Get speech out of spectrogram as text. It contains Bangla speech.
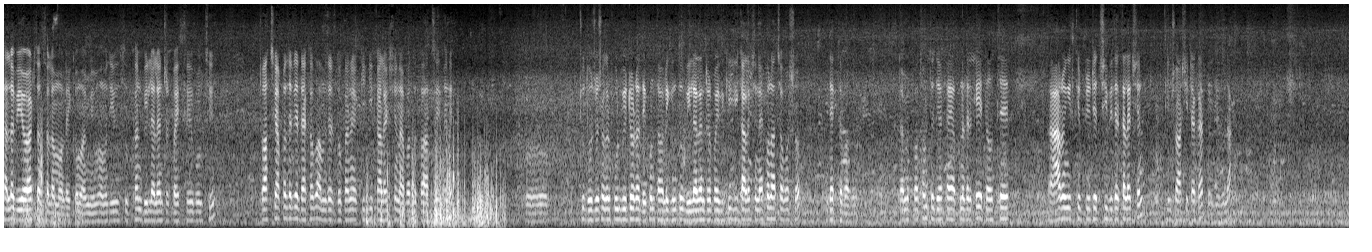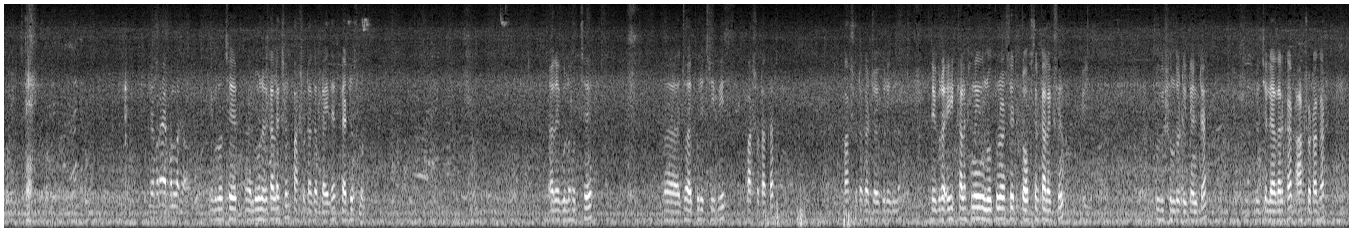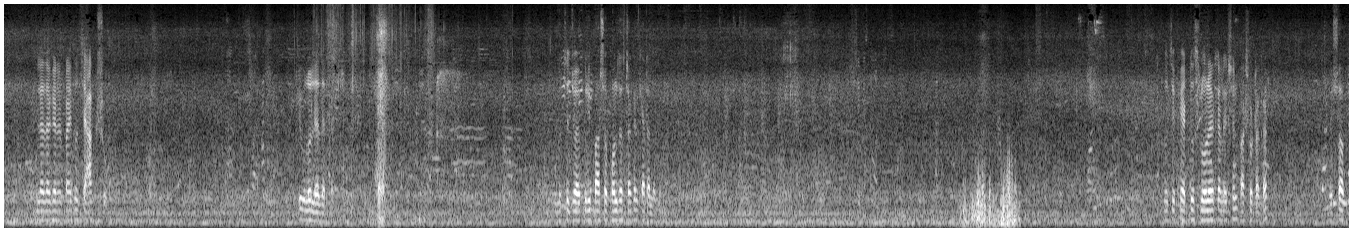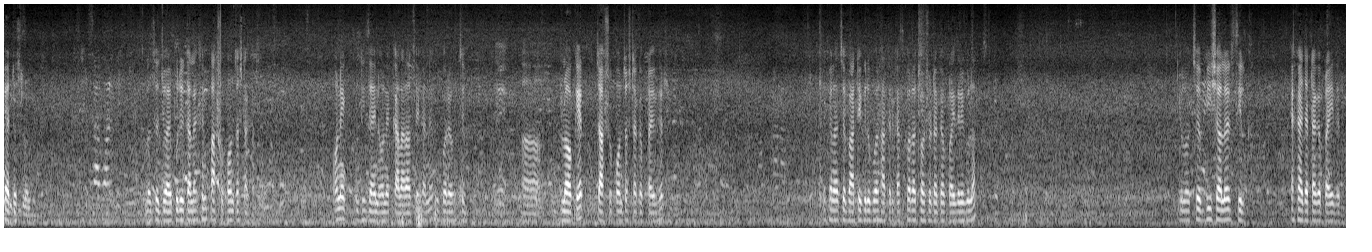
হ্যালো ভিওয়ার্স আসসালামু আলাইকুম। আমি মোহাম্মদ ইউসুফ খান, বিলাল এন্টারপ্রাইজ থেকে বলছি। তো আজকে আপনাদেরকে দেখাবো আমাদের দোকানে কি কি কালেকশন আপাতত আছে এখানে। একটু ধৈর্য সহকারে ফুল ভিডিওটা দেখুন, তাহলে কিন্তু বিলাল এন্টারপ্রাইজে কী কী কালেকশন এখন আছে অবশ্য দেখতে পাবেন। তো আমি প্রথমতে দেখাই আপনাদেরকে, এটা হচ্ছে আরং স্ক্রিন প্রিন্টের থ্রি কালেকশন, তিনশো আশি টাকার এই যেগুলা। এগুলো হচ্ছে লোনের কালেকশন পাঁচশো টাকা প্রাইসের ফ্যাডোস লোন। আর এগুলো হচ্ছে জয়পুরি থ্রি পিস পাঁচশো টাকার। পাঁচশো টাকার জয়পুরি এগুলো তো এগুলো এই কালেকশনে কিন্তু নতুন আসছে, এটা টপসের কালেকশন খুবই সুন্দর ডিজাইনটা। হচ্ছে লেদার কাট আটশো টাকার। লেদার কাটের প্রাইস হচ্ছে আটশো। এগুলো লেদার এগুলো হচ্ছে জয়পুরি পাঁচশো পঞ্চাশ টাকার ক্যাটালগ হচ্ছে ফ্যাডোস লোনের কালেকশন পাঁচশো এগুলো সব ফ্যাডোস লোন হচ্ছে জয়পুরের কালেকশন পাঁচশো পঞ্চাশ টাকা। অনেক ডিজাইন অনেক কালার আছে এখানে। উপরে হচ্ছে ব্লকের চারশো পঞ্চাশ টাকা প্রাইসের এখানে আছে বাটিকের উপর হাতের কাজ করা ছশো টাকা প্রাইসের এগুলা। এগুলো হচ্ছে বিশালের সিল্ক এক হাজার টাকা প্রাইসের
